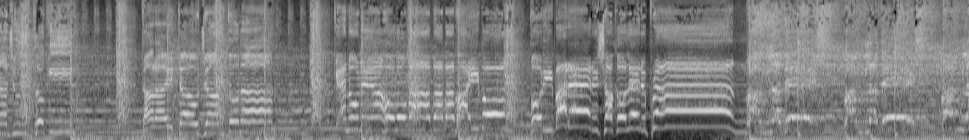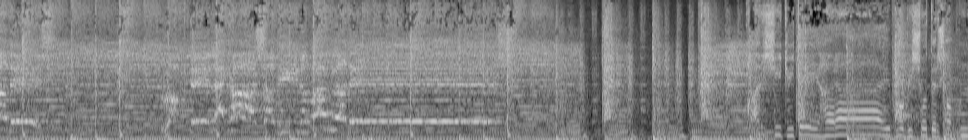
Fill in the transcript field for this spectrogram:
না যুদ্ধ কি, তারা এটাও জানতো না। কেন নেয়া হলো মা বাবা ভাই বোন পরিবারের সকলের প্রাণ? ফার্সিটিতে হারায় ভবিষ্যতের স্বপ্ন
